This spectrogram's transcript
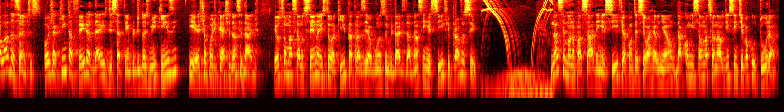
Olá, dançantes! Hoje é quinta-feira, 10 de setembro de 2015 e este é o podcast Dancidade. Eu sou Marcelo Sena e estou aqui para trazer algumas novidades da dança em Recife para você. Na semana passada, em Recife, aconteceu a reunião da Comissão Nacional de Incentivo à Cultura,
